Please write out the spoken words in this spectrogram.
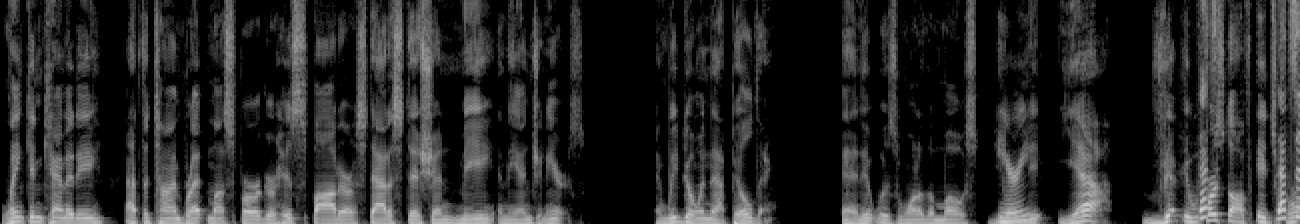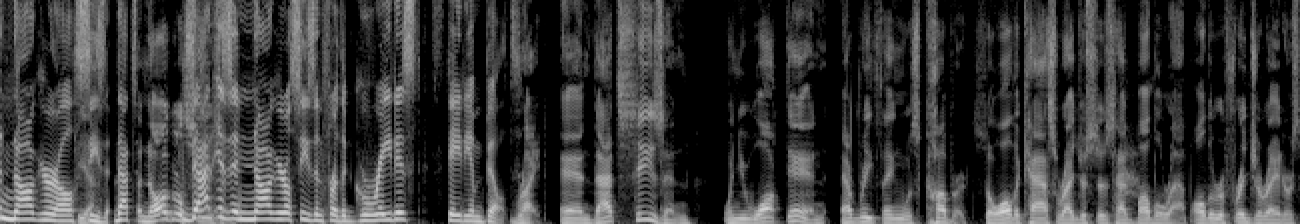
Lincoln Kennedy at the time, Brent Musburger, his spotter, statistician, me, and the engineers. And we'd go in that building, and it was one of the most Eerie? uni- yeah. Ve- it- That's- first off, it's That's inaugural Yeah. season. That's inaugural That season. is inaugural season for the greatest stadium built. Right. And that season, when you walked in, everything was covered. So all the cash registers had bubble wrap, all the refrigerators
